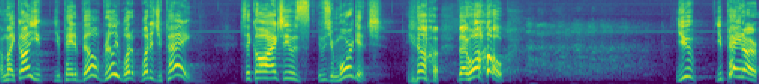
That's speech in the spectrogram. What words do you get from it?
I'm like, oh, you, you paid a bill? Really? What, what did you pay? She's like, oh, actually, it was, it was your mortgage. You know, like, whoa. You, you paid our,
